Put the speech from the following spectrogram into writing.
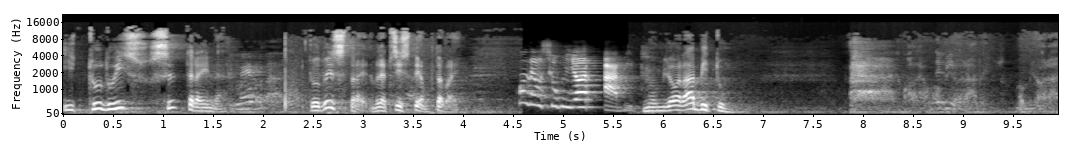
E tudo isso se treina. Não é verdade. Tudo isso se treina, mas é preciso tempo também. Qual é o seu melhor hábito? O meu melhor hábito? Qual é o meu melhor hábito? O meu melhor hábito?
